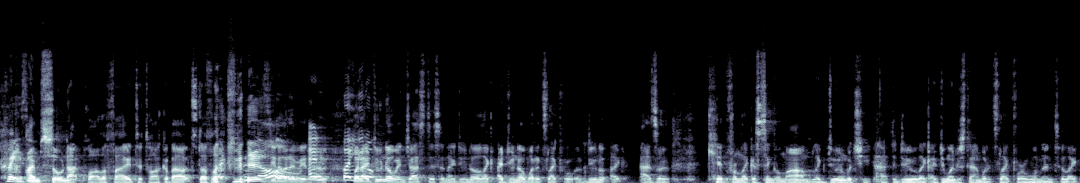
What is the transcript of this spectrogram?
crazy. I'm so not qualified to talk about stuff like this. No. You know what I mean? And, uh, but, but I do know injustice, and I do know like I do know what it's like for. I do know like as a kid from like a single mom, like doing what she had to do. Like I do understand what it's like for a woman to like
